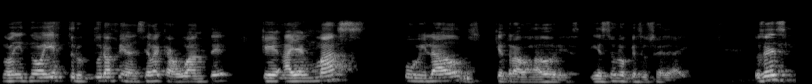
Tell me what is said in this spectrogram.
no hay, no hay estructura financiera que aguante que hayan más jubilados que trabajadores. Y eso es lo que sucede ahí. Entonces,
